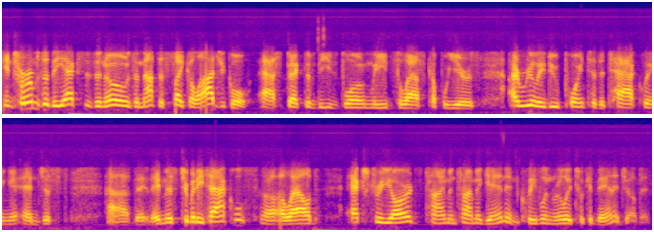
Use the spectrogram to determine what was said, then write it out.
in terms of the X's and O's and not the psychological aspect of these blown leads the last couple years, I really do point to the tackling and just uh, they, they missed too many tackles, uh, allowed extra yards time and time again, and Cleveland really took advantage of it.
